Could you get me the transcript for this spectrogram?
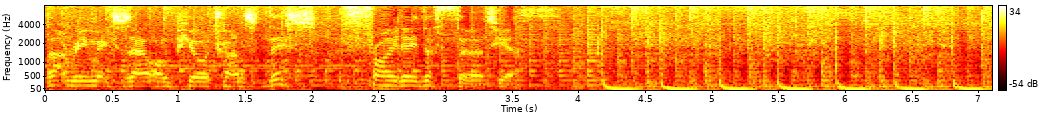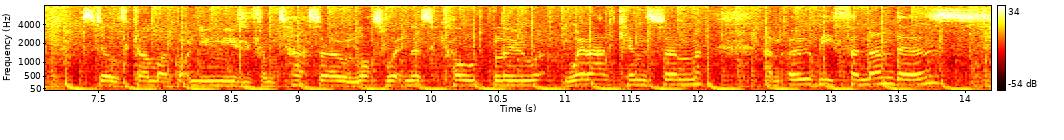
That remix is out on Pure Trance this Friday the 30th. Still to come, I've got new music from Tasso, Lost Witness, Cold Blue, Will Atkinson, and Obie Fernandez.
